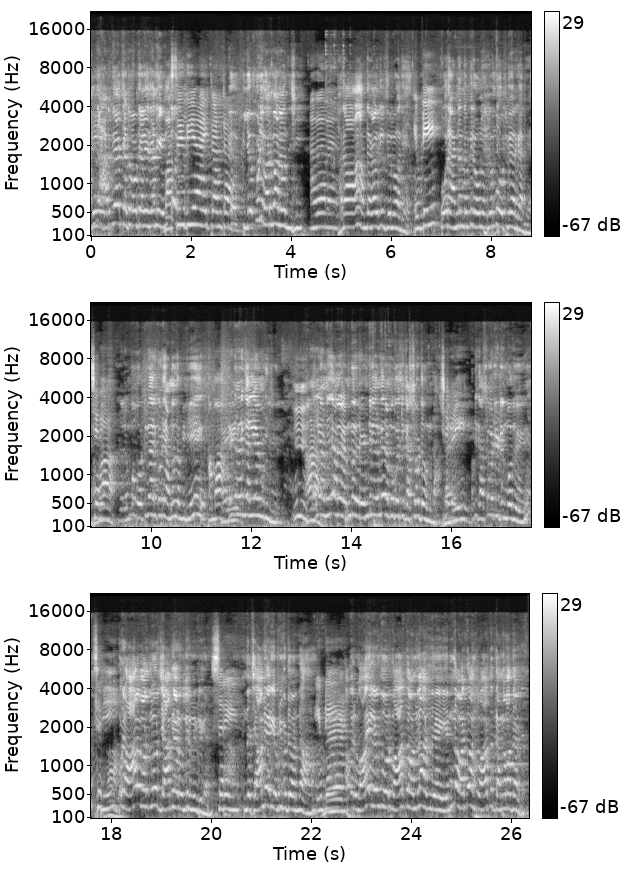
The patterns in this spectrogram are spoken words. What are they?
அருமையா சட்டை போட்டாலே வசதியா ஆயிட்டான்டா. எப்படி வருமானம் வந்துச்சு? அதானே. அந்த காலத்துல சொல்லுவாங்க. எப்படி? ஒரு அண்ணன் தம்பி ரொம்ப ஒற்றுமையா இருக்காங்க. ரொம்ப ஒற்றுமையா இருக்கக்கூடிய அண்ணன் தம்பிக்கு ஆமா ரெண்டு பேரும் கல்யாணம் முடியுது ரெண்டு பேருமே ரொம்ப கொஞ்சம் கஷ்டப்பட்டவங்க தான். சரி. அப்படி கஷ்டப்பட்டு இருக்கும்போது சரி. ஒரு ஆலமரத்துல ஒரு ஜாமியார் வந்து இருந்துட்டு சரி. இந்த ஜாமியார் எப்படிப்பட்டவர்னா எப்படி? அவர் வாயில இருந்து ஒரு வார்த்தை வந்தா அந்த என்ன வருதோ அந்த வார்த்தை தங்கமா தான் இருக்கும்.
